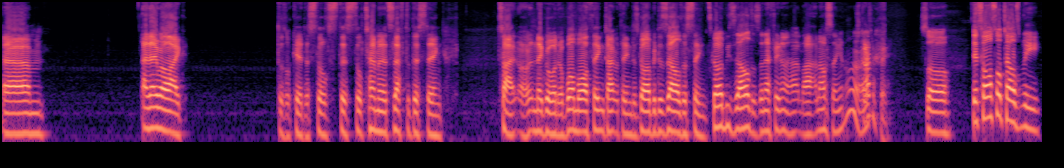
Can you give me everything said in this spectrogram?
um, and they were like, "There's okay. There's still there's still ten minutes left of this thing." Type, and they go to one more thing type of thing. There's got to be the Zelda's thing. It's got to be Zelda's and everything like that. And I was thinking, all right. It's got to be. So this also tells me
